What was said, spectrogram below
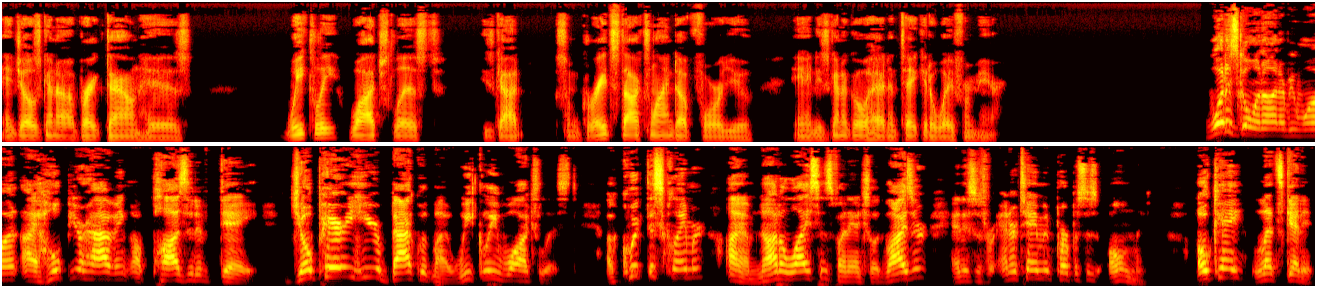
and Joe's gonna break down his weekly watch list. He's got some great stocks lined up for you, and he's gonna go ahead and take it away from here. What is going on, everyone? I hope you're having a positive day. Joe Perry here, back with my weekly watch list. A quick disclaimer I am not a licensed financial advisor, and this is for entertainment purposes only. Okay, let's get it.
